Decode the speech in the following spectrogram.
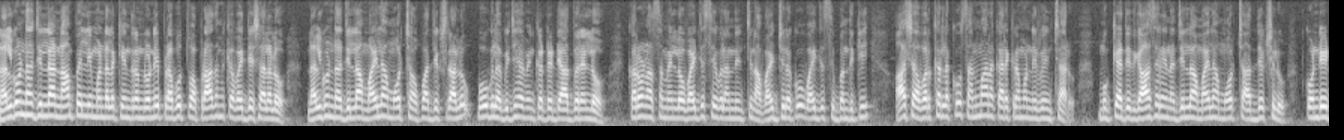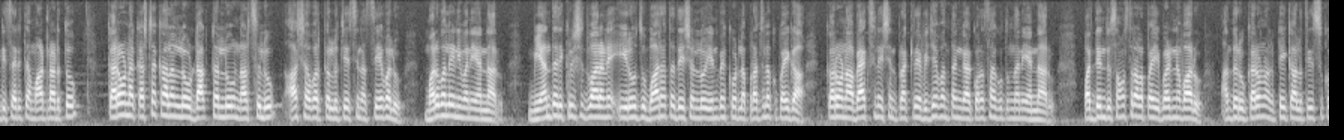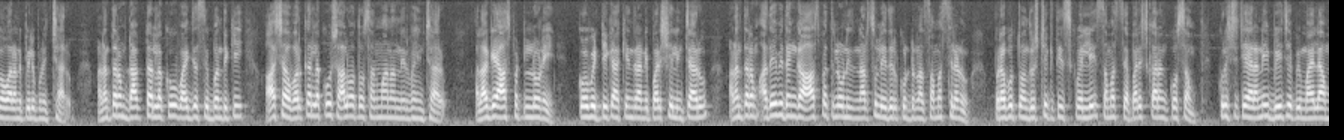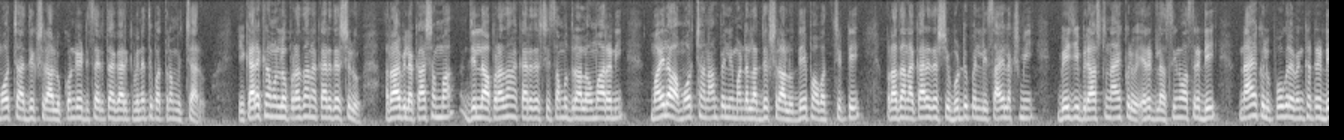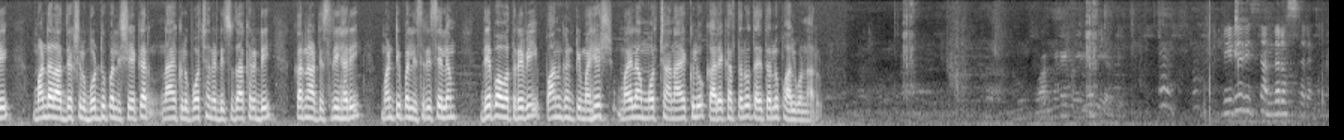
నల్గొండ జిల్లా నాంపల్లి మండల కేంద్రంలోని ప్రభుత్వ ప్రాథమిక వైద్యశాలలో నల్గొండ జిల్లా మహిళా మోర్చా ఉపాధ్యక్షురాలు పోగుల విజయ వెంకటరెడ్డి ఆధ్వర్యంలో కరోనా సమయంలో వైద్య సేవలు అందించిన వైద్యులకు వైద్య సిబ్బందికి ఆశా వర్కర్లకు సన్మాన కార్యక్రమం నిర్వహించారు. ముఖ్య అతిథిగా హాజరైన జిల్లా మహిళా మోర్చా అధ్యక్షులు కొండేటి సరిత మాట్లాడుతూ కరోనా కష్టకాలంలో డాక్టర్లు నర్సులు ఆశా వర్కర్లు చేసిన సేవలు మరువలేనివని అన్నారు. మీ అందరి కృషి ద్వారానే ఈరోజు భారతదేశంలో ఎనభై కోట్ల ప్రజలకు పైగా కరోనా వ్యాక్సినేషన్ ప్రక్రియ విజయవంతంగా కొనసాగుతుందని అన్నారు. పద్దెనిమిది సంవత్సరాలపై పడిన వారు అందరూ కరోనా టీకాలు తీసుకోవాలని పిలుపునిచ్చారు. అనంతరం డాక్టర్లకు వైద్య సిబ్బందికి ఆశా వర్కర్లకు శాల్వతో సన్మానం నిర్వహించారు. అలాగే హాస్పిటల్లోని కోవిడ్ టీకా కేంద్రాన్ని పరిశీలించారు. అనంతరం అదేవిధంగా ఆసుపత్రిలోని నర్సులు ఎదుర్కొంటున్న సమస్యలను ప్రభుత్వం దృష్టికి తీసుకువెళ్ళి సమస్య పరిష్కారం కోసం కృషి చేయాలని బీజేపీ మహిళా మోర్చా అధ్యక్షురాలు కొండేటి సరిత గారికి వినతి పత్రం ఇచ్చారు. ఈ కార్యక్రమంలో ప్రధాన కార్యదర్శులు రావిల కాశమ్మ జిల్లా ప్రధాన కార్యదర్శి సముద్రాల ఉమారని మహిళా మోర్చా నాంపల్లి మండల అధ్యక్షురాలు దీపావత్ చిట్టి ప్రధాన కార్యదర్శి బొడ్డుపల్లి సాయిలక్ష్మి బీజేపీ రాష్ట్ర నాయకులు ఎరడ్ల శ్రీనివాసరెడ్డి నాయకులు పోగుల వెంకటరెడ్డి మండల అధ్యక్షులు బొడ్డుపల్లి శేఖర్ నాయకులు పోచంరెడ్డి సుధాకర్ రెడ్డి కర్ణాటి శ్రీహరి మంటిపల్లి శ్రీశైలం దీపావత్ రవి పాన్గంటి మహేష్ మహిళా మోర్చా నాయకులు కార్యకర్తలు తదితరులు పాల్గొన్నారు. వీడియో తీస్తే అందరు వస్తారేమో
